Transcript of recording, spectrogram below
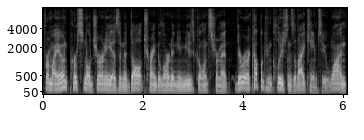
from my own personal journey as an adult trying to learn a new musical instrument, there were a couple conclusions that I came to. One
